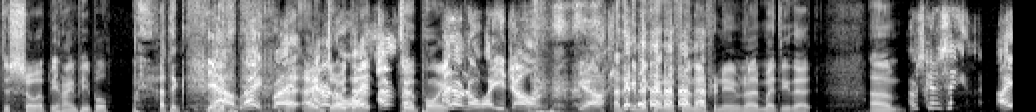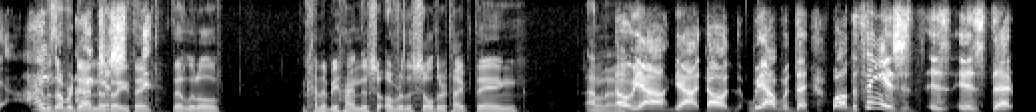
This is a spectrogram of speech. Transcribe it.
just show up behind people. I think. yeah, I think, right, right. I- I enjoyed why- that I to know- a point. I don't know why you don't. You know. I think it'd be kind of a fun afternoon. I might do that. Um, I was gonna say. I. I it was overdone though, don't you think? That little kind of behind the sh- over the shoulder type thing. I don't know. Oh yeah, yeah, no, yeah. With the well, the thing is, is is that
